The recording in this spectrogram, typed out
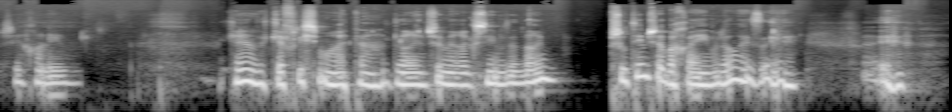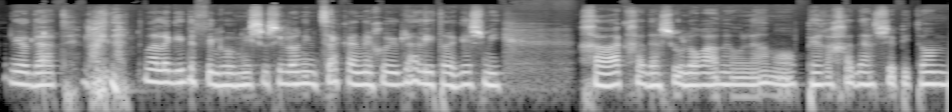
שיכולים. כן, זה כיף לשמוע את הדברים שמרגשים, זה דברים פשוטים שבחיים, לא איזה... אני יודעת, לא יודעת מה להגיד אפילו, מישהו שלא נמצא כאן, איך הוא יודע להתרגש מ... חרק חדש שהוא לא ראה מעולם, או פרח חדש שפתאום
